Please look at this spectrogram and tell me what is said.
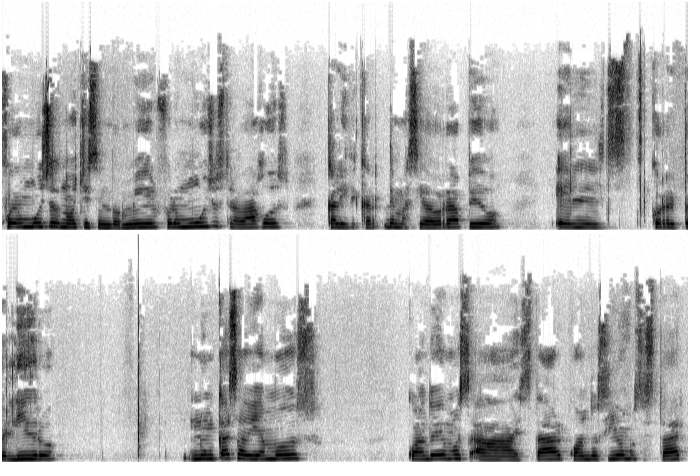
Fueron muchas noches sin dormir, fueron muchos trabajos, calificar demasiado rápido, el correr peligro. Nunca sabíamos cuándo íbamos a estar, cuándo sí íbamos a estar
